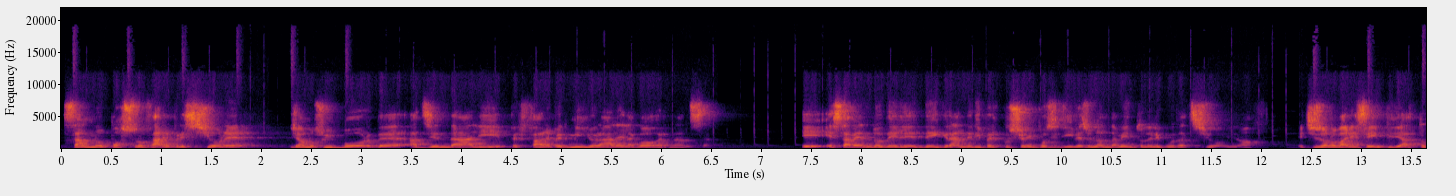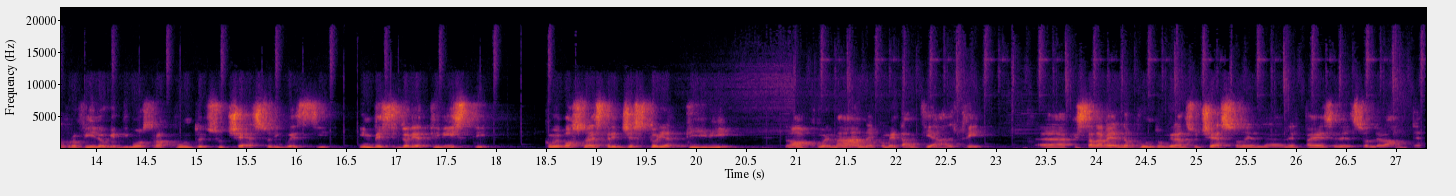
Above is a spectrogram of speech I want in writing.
sanno, possono fare pressione diciamo, sui board aziendali per, fare, per migliorare la governance e, sta avendo delle, delle, grandi ripercussioni positive sull'andamento delle quotazioni. No? E ci sono vari esempi di alto profilo che dimostrano appunto il successo di questi investitori attivisti, come possono essere gestori attivi, no? come Man e come tanti altri, eh, che stanno avendo appunto un gran successo nel, nel paese del sollevante.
